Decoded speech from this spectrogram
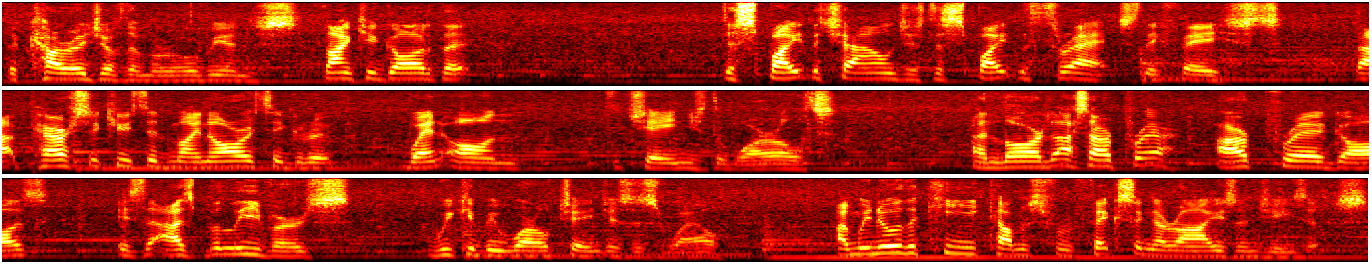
the courage of the Moravians. Thank you, God, that despite the challenges, despite the threats they faced, that persecuted minority group went on to change the world. And Lord, that's our prayer. Our prayer, God, is that as believers, we could be world changers as well. And we know the key comes from fixing our eyes on Jesus.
